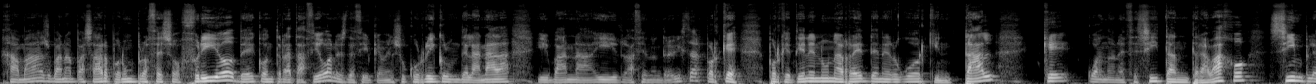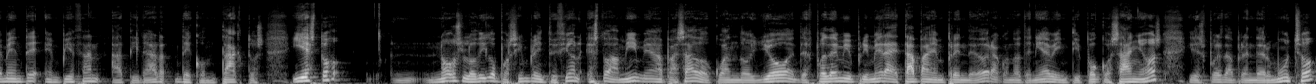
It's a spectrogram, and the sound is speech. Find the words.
jamás van a pasar por un proceso frío de contratación, es decir, que ven su currículum de la nada y van a ir haciendo entrevistas. ¿Por qué? Porque tienen una red de networking tal que cuando necesitan trabajo simplemente empiezan a tirar de contactos. Y esto no os lo digo por simple intuición, esto a mí me ha pasado cuando yo, después de mi primera etapa emprendedora, cuando tenía veintipocos años y después de aprender mucho,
